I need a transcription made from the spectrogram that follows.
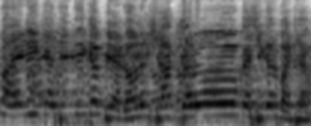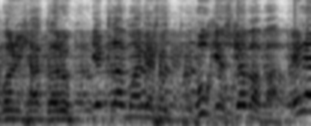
બાયડી કહેતી હતી કે ભેડોનું શાક કરો કે શિખર બટાકોનું શાક કરો. એટલા માં બેઠો હું કેસ કે બાપા? એટલે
